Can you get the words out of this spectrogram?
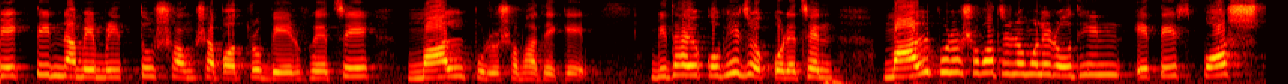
ব্যক্তির নামে মৃত্যু শংসাপত্র বের হয়েছে মাল পুরসভা থেকে। বিধায়ক অভিযোগ করেছেন, মাল পুরসভা তৃণমূলের অধীন এতে স্পষ্ট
